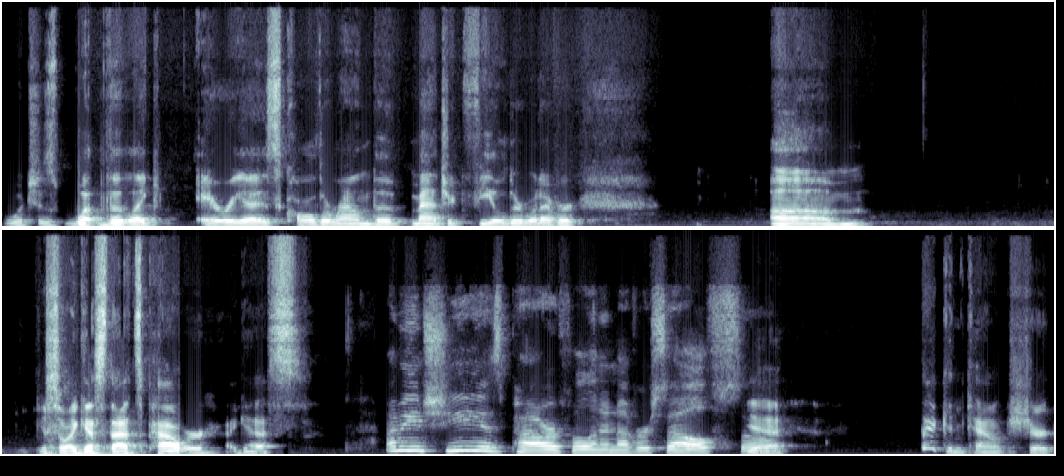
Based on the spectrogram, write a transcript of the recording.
which is what the like area is called around the magic field or whatever. Um. So I guess that's power. I guess. I mean, she is powerful in and of herself. So yeah, that can count. Sure.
